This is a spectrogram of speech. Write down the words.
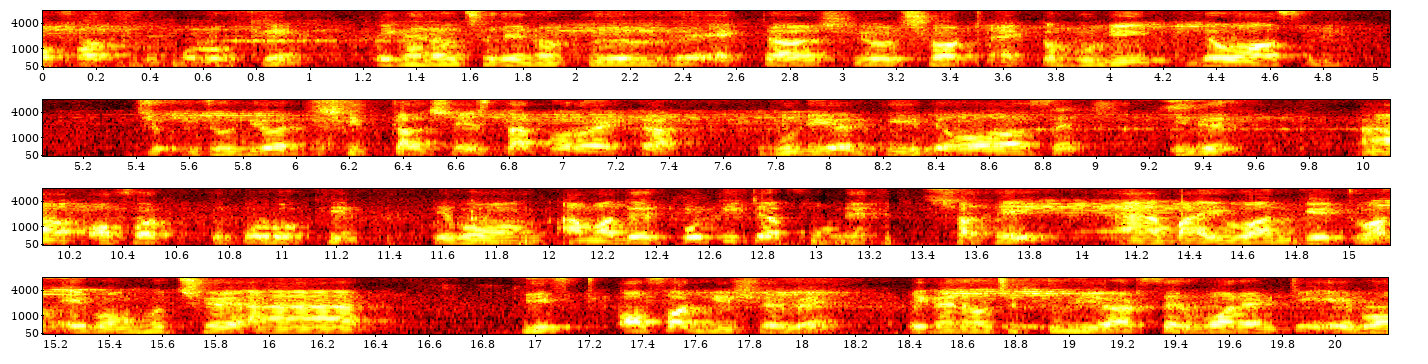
অফার উপলক্ষে এখানে হচ্ছে রেনো টুয়েলভে একটা শিওর শট একটা হুডি দেওয়া আছে। যদিও আর কি শীতকাল শেষ, তারপরও একটা হুডি আর কি দেওয়া আছে ঈদের অফার উপলক্ষে। এবং আমাদের প্রতিটা ফোনের সাথে বাই ওয়ান গেট ওয়ান এবং হচ্ছে গিফট অফার হিসেবে এখানে হচ্ছে টু ইয়ার্সের ওয়ারেন্টি এবং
